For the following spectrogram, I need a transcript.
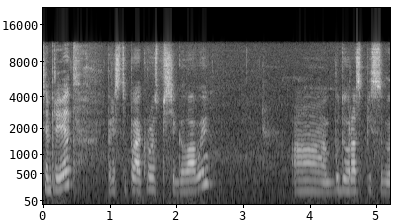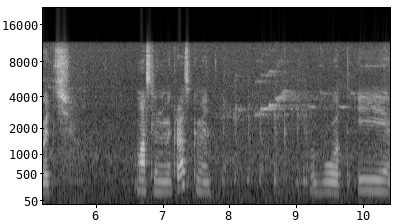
Всем привет! Приступаю к росписи головы. А, буду расписывать масляными красками. Вот. И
